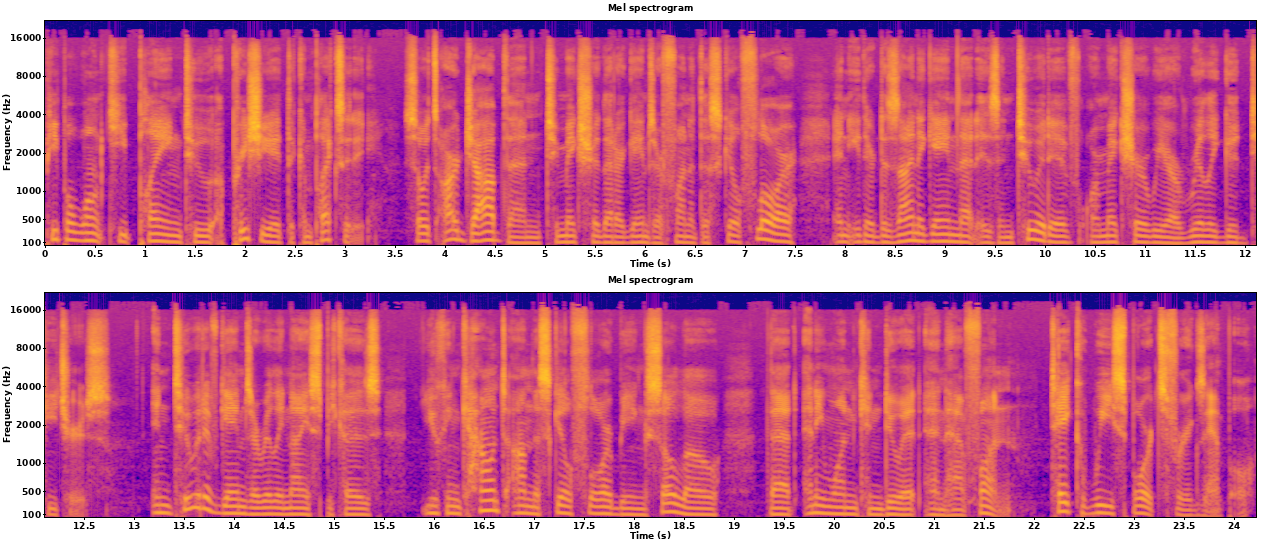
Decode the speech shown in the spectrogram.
people won't keep playing to appreciate the complexity. So it's our job then to make sure that our games are fun at the skill floor and either design a game that is intuitive or make sure we are really good teachers. Intuitive games are really nice because you can count on the skill floor being so low that anyone can do it and have fun. Take Wii Sports, for example.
